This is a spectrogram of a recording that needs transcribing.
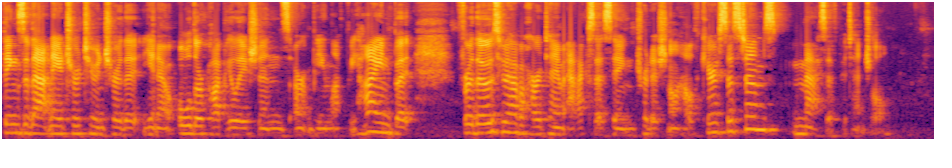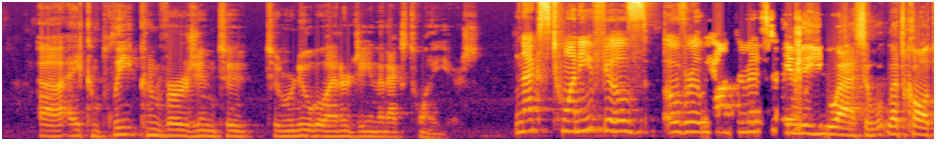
things of that nature to ensure that you know older populations aren't being left behind. But for those who have a hard time accessing traditional healthcare systems, massive potential. Uh, a complete conversion to to renewable energy in the next twenty years next 20 feels overly optimistic. In the US, so let's call it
